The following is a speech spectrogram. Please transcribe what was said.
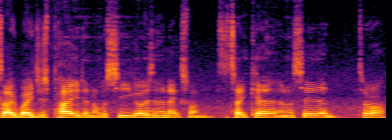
Load wages paid and i will see you guys in the next one. So take care and i'll see you then. Ta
